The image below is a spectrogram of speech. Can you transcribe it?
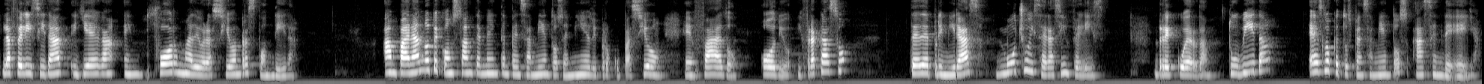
La felicidad llega en forma de oración respondida. Amparándote constantemente en pensamientos de miedo y preocupación, enfado, odio y fracaso, te deprimirás mucho y serás infeliz. Recuerda, tu vida es lo que tus pensamientos hacen de ella.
